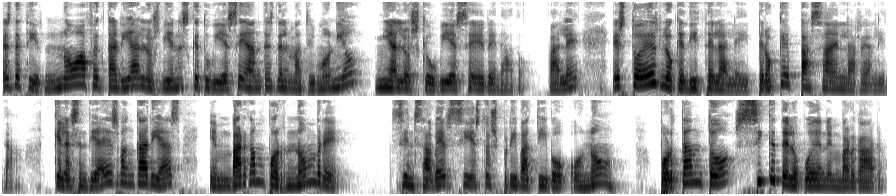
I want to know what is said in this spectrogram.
Es decir, no afectaría a los bienes que tuviese antes del matrimonio ni a los que hubiese heredado, ¿vale? Esto es lo que dice la ley. Pero ¿qué pasa en la realidad? Que las entidades bancarias embargan por nombre, sin saber si esto es privativo o no. Por tanto, sí que te lo pueden embargar.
